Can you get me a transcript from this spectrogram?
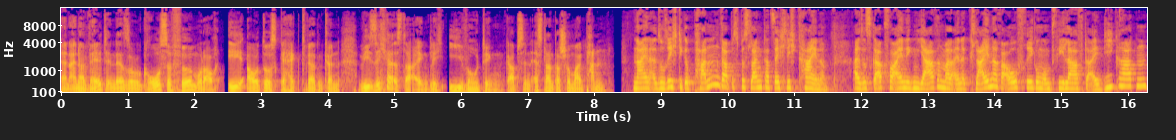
Ja, in einer Welt, in der so große Firmen oder auch E-Autos gehackt werden können, wie sicher ist da eigentlich E-Voting? Gab es in Estland da schon mal Pannen? Nein, also richtige Pannen gab es bislang tatsächlich keine. Also es gab vor einigen Jahren mal eine kleinere Aufregung um fehlerhafte ID-Karten.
